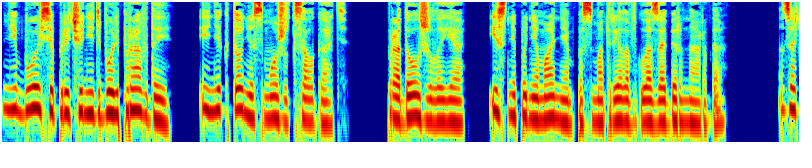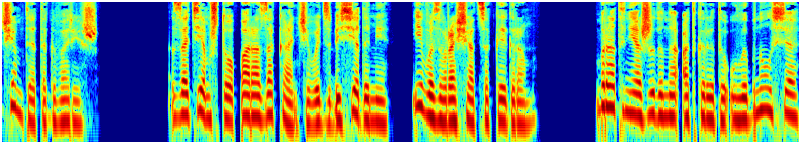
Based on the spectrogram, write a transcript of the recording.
Не бойся причинить боль правдой, и никто не сможет солгать», — продолжила я и с непониманием посмотрела в глаза Бернарда. «Зачем ты это говоришь?» Затем, что пора заканчивать с беседами и возвращаться к играм. Брат неожиданно открыто улыбнулся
